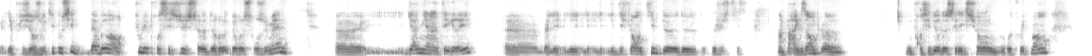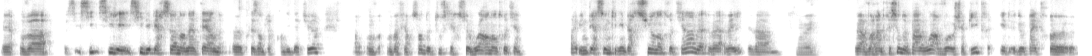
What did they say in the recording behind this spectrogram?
il y a plusieurs outils possibles. D'abord, tous les processus de, ressources humaines gagnent à intégrer euh, ben, les, différents types de, justice. Hein, par exemple, euh, une procédure de sélection ou de recrutement, ben, on va, si, si, des personnes en interne euh, présentent leur candidature, on va, faire en sorte de tous les recevoir en entretien. Une personne qui n'est pas reçue en entretien va, va, avoir l'impression de ne pas avoir voix au chapitre et de ne pas, être,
